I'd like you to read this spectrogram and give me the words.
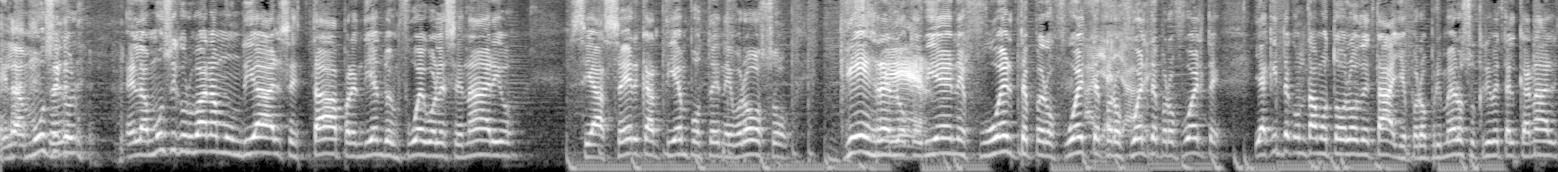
En la música, en la música urbana mundial se está prendiendo en fuego el escenario. Se acercan tiempos tenebrosos. Guerra es lo que viene, fuerte, pero fuerte, Ay, pero ay, fuerte, ay. pero fuerte. Y aquí te contamos todos los detalles, pero primero suscríbete al canal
